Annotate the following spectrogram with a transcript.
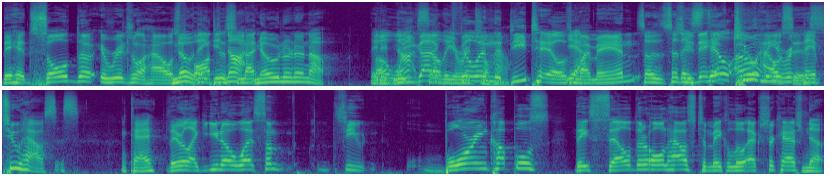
They had sold the original house. No, they bought did this not. ni- no, no, no, no. They oh, did Oh, well, not you gotta sell the fill original in the house. details, my man. So so they See, still have two own the. houses. They have two houses. Okay. They were like, you know what? Some see, boring couples they sell their old house to make a little extra cash. No,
